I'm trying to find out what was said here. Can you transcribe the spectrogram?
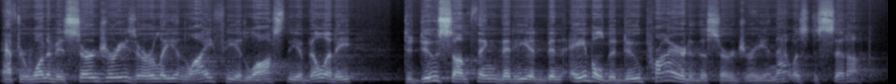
After one of his surgeries early in life, he had lost the ability to do something that he had been able to do prior to the surgery, and that was to sit up.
